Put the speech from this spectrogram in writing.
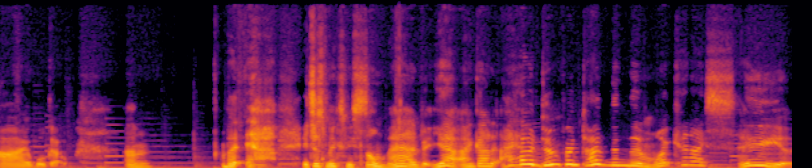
I will go. Um, but yeah, it just makes me so mad. But yeah, I got it. I have a different type than them. What can I say?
